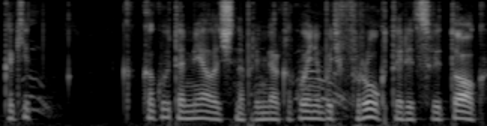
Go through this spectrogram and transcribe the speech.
какую-то мелочь, например, какой-нибудь фрукт или цветок,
